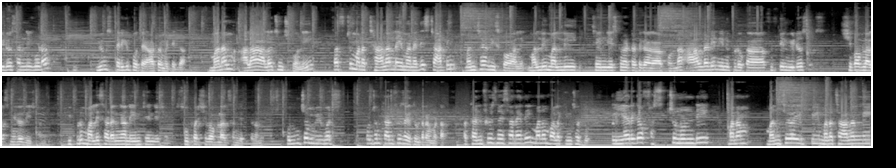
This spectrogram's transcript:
వీడియోస్ అన్నీ కూడా వ్యూస్ పెరిగిపోతాయి ఆటోమేటిక్గా మనం అలా ఆలోచించుకొని ఫస్ట్ మన ఛానల్ నేమ్ అనేది స్టార్టింగ్ మంచిగా తీసుకోవాలి. మళ్ళీ మళ్ళీ చేంజ్ చేసుకునేటట్టుగా కాకుండా ఆల్రెడీ నేను ఇప్పుడు ఒక ఫిఫ్టీన్ వీడియోస్ శివ బ్లాగ్స్ మీద తీశాను. ఇప్పుడు మళ్ళీ సడన్గా నేమ్ చేంజ్ చేసి సూపర్ శివ బ్లాగ్స్ అని చెప్తున్నాను. కొంచెం వ్యూవర్స్ కొంచెం కన్ఫ్యూజ్ అవుతుంటారు అనమాట ఆ కన్ఫ్యూజ్నెస్ అనేది మనం వాళ్ళకి ఇంచొద్దు క్లియర్గా ఫస్ట్ నుండి మనం మంచిగా చెప్పి మన ఛానల్ని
